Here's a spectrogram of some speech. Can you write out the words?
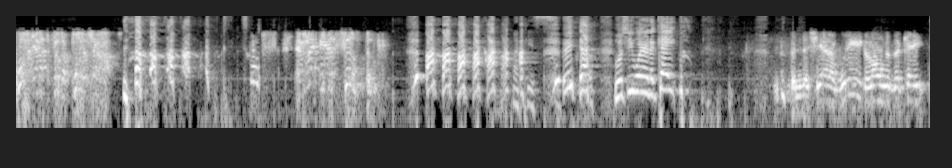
porch, asked for some pork chops. it might be a sister. Yeah. Was she wearing a cape? But she had a wig long as a cape.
